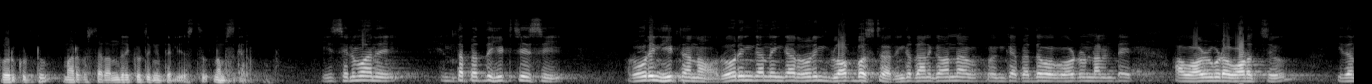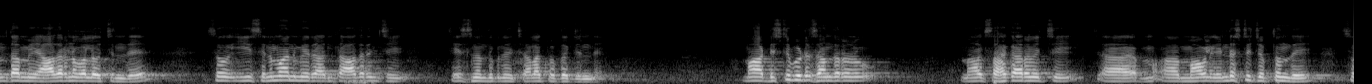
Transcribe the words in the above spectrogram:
కోరుకుంటూ మరొకసారి అందరికీ కృతజ్ఞత తెలియజేస్తూ నమస్కారం. ఈ సినిమాని ఇంత పెద్ద హిట్ చేసి రోరింగ్ హిట్ అన్నాం. రోరింగ్ కన్నా ఇంకా రోరింగ్ బ్లాక్ బస్టర్ ఇంకా దానికన్నా ఇంకా పెద్ద వర్డ్ ఉండాలంటే ఆ వాడు కూడా వాడచ్చు ఇదంతా మీ ఆదరణ వల్ల వచ్చిందే. సో ఈ సినిమాని మీరు అంత ఆదరించి చేసినందుకు నేను చాలా కృతజ్ఞుడిని మా డిస్ట్రిబ్యూటర్స్ అందరూ నాకు సహకారం ఇచ్చి మామూలుగా ఇండస్ట్రీ చెప్తుంది. సో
